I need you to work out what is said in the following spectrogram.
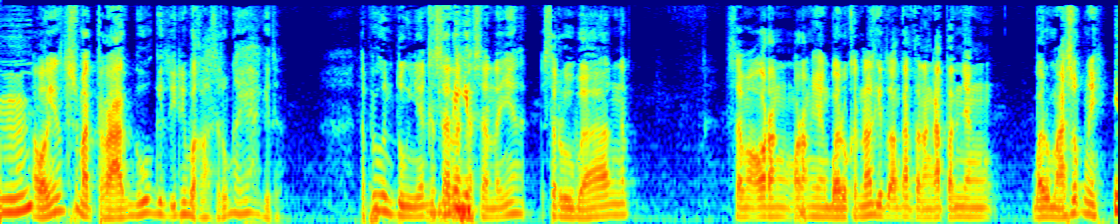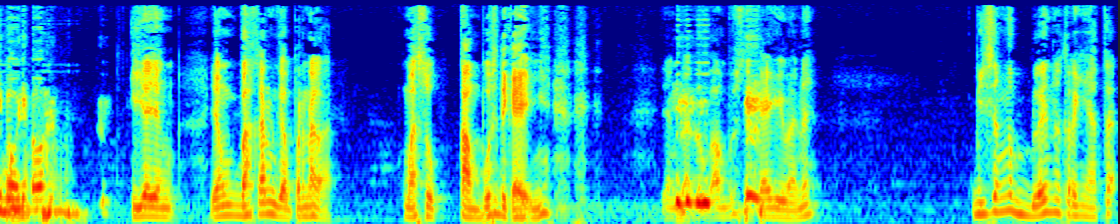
Hmm. awalnya tuh cuma ragu gitu ini bakal seru nggak ya? gitu. Tapi untungnya ke sana ke sananya seru banget. Sama orang-orang yang baru kenal gitu angkatan-angkatan yang baru masuk nih. Di bawah di bawah. iya yang yang bahkan nggak pernah masuk kampus deh kayaknya yang nggak tahu kampus deh kayak gimana. Bisa ngeblend loh ternyata.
